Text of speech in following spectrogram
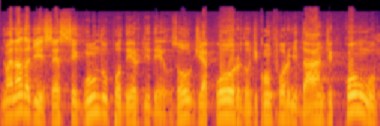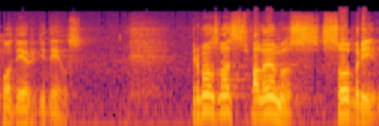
Não é nada disso, é segundo o poder de Deus, ou de acordo, ou de conformidade com o poder de Deus. Irmãos, nós falamos sobre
